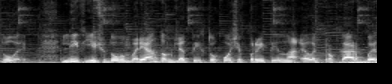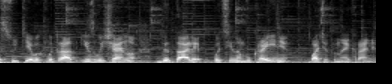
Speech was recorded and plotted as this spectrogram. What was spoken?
доларів. Ліф є чудовим варіантом для тих, хто хоче перейти на електрокар без суттєвих витрат. І, звичайно, деталі по цінам в Україні бачите на екрані.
